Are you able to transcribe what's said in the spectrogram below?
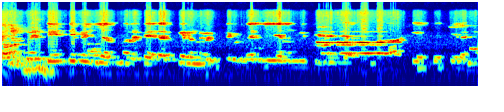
గవర్నమెంట్ ఏం డిమాండ్ చేస్తున్నారంటే రవికిరణ్ వెంటనే విడుదల చేయాలని చెప్పి డిమాండ్ చేస్తున్నారు. ఆ కేసు పెట్టేయాలని.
